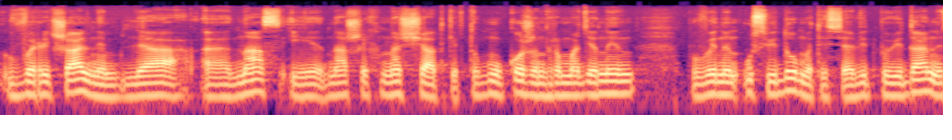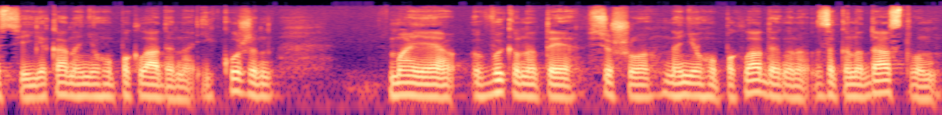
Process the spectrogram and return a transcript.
вирішальним для е, нас і наших нащадків. Тому кожен громадянин повинен усвідомитися відповідальності, яка на нього покладена, і кожен має виконати все, що на нього покладено законодавством,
